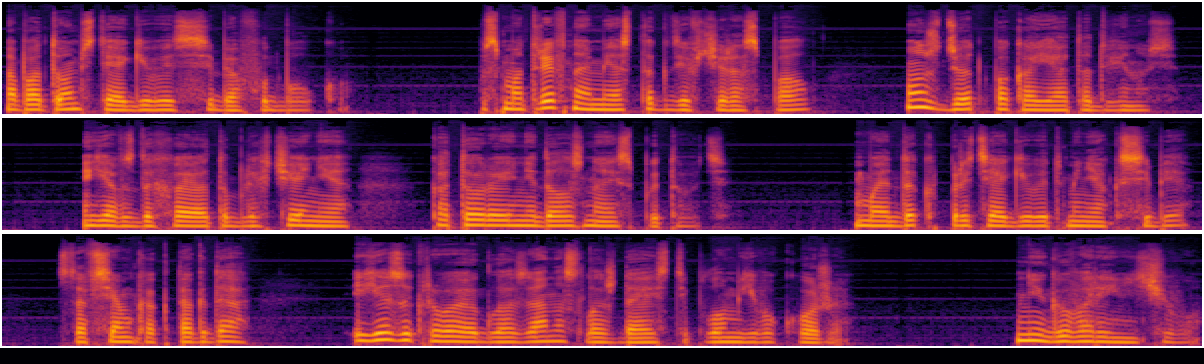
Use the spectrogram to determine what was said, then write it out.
а потом стягивает с себя футболку. Посмотрев на место, где вчера спал, он ждет, пока я отодвинусь. Я вздыхаю от облегчения, которое не должна испытывать. Мэддок притягивает меня к себе, совсем как тогда, и я закрываю глаза, наслаждаясь теплом его кожи. «Не говори ничего»,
